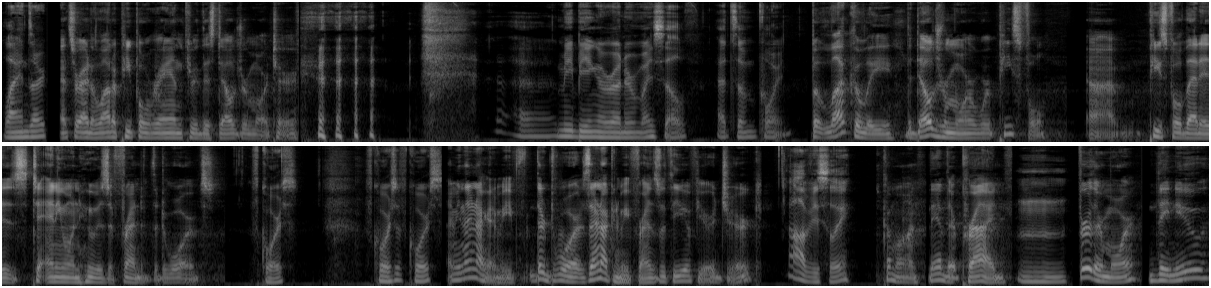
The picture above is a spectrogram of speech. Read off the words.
Lion's Arch? That's right, a lot of people ran through this Deldrimor turf. Uh, me being a runner myself at some point. But luckily, the Deldrimor were peaceful. Uh, peaceful, that is, to anyone who is a friend of the dwarves. Of course. Of course, of course. I mean, they're not going to be, they're dwarves. They're not going to be friends with you if you're a jerk. Obviously. Come on, they have their pride. Mm-hmm. Furthermore, they knew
